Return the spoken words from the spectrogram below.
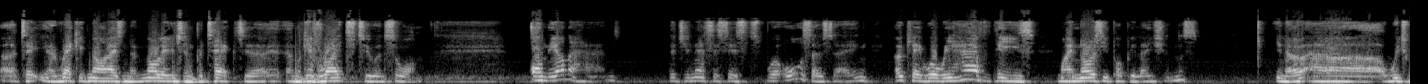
uh, take, you know, recognize and acknowledge and protect uh, and give rights to and so on. On the other hand, the geneticists were also saying, okay, well, we have these minority populations, you know, uh, which,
